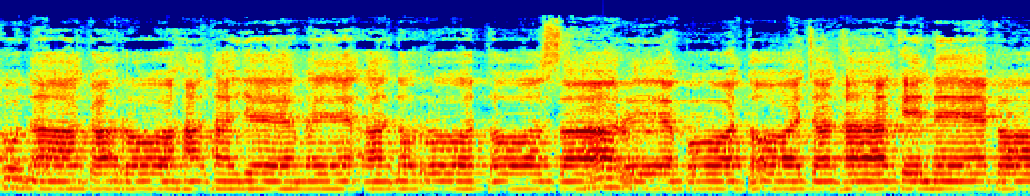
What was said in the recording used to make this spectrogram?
คุณากโร เนกอ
